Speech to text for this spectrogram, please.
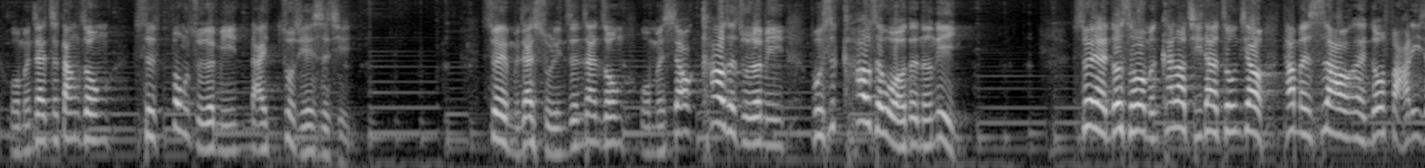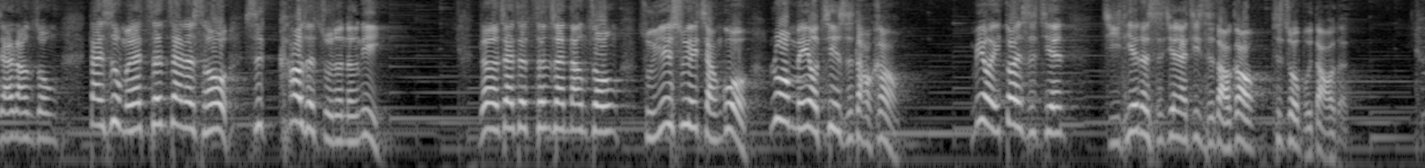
我们在这当中是奉主的名来做这些事情。所以我们在属灵征战中，我们是要靠着主的名，不是靠着我的能力。所以很多时候，我们看到其他宗教，他们是有很多法力在当中，但是我们在征战的时候，是靠着主的能力。然而在这征战当中，主耶稣也讲过，若没有禁食祷告，没有一段时间、几天的时间来禁食祷告，是做不到的。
